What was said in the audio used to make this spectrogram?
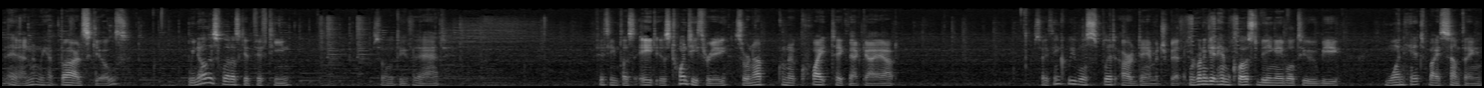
Then we have Bard skills. We know this will let us get 15, so we'll do that. 15 plus 8 is 23, so we're not going to quite take that guy out. So I think we will split our damage bit. We're going to get him close to being able to be one hit by something.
